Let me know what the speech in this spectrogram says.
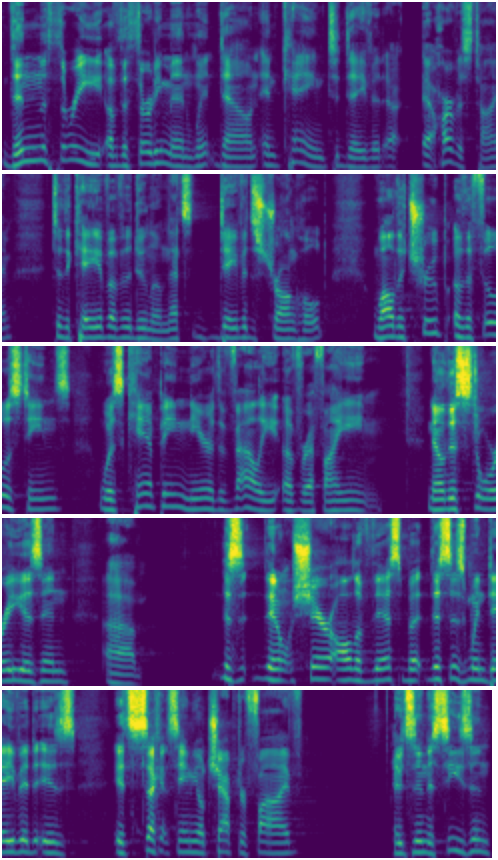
Then the three of the 30 men went down and came to David at, at harvest time to the cave of Adullam. That's David's stronghold. While the troop of the Philistines was camping near the valley of Rephaim. Now, this story is in. Uh, this they don't share all of this, but this is when David is. It's 2 Samuel chapter five. It's in a season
